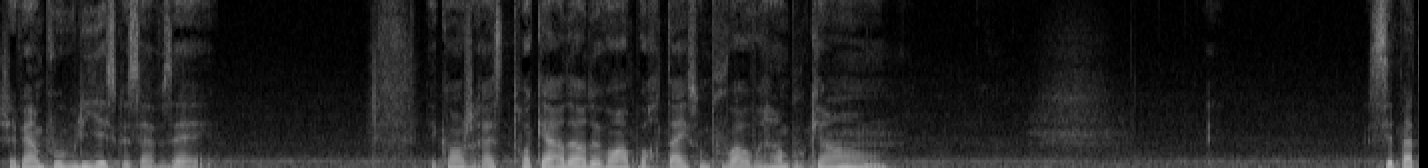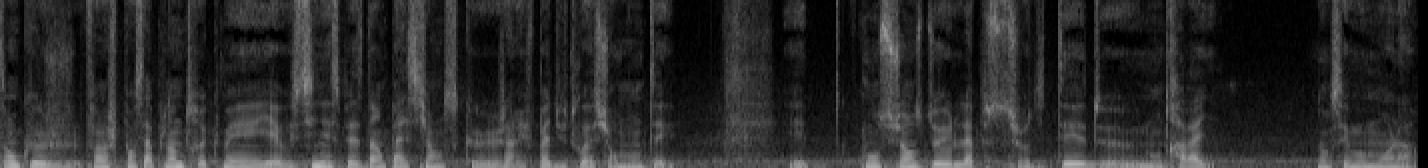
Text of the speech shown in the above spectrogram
J'avais un peu oublié ce que ça faisait. Et quand je reste trois quarts d'heure devant un portail sans pouvoir ouvrir un bouquin, c'est pas tant que je, enfin, je pense à plein de trucs, mais il y a aussi une espèce d'impatience que j'arrive pas du tout à surmonter. Et conscience de l'absurdité de mon travail dans ces moments-là.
